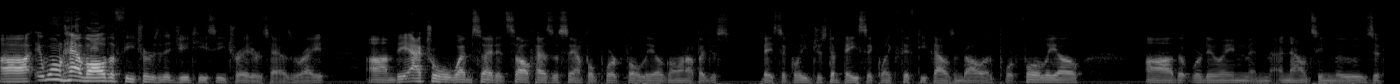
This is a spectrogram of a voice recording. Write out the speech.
Uh, it won't have all the features that GTC Traders has, right? Um, the actual website itself has a sample portfolio going up. I just basically just a basic like fifty thousand dollar portfolio uh, that we're doing and announcing moves. If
